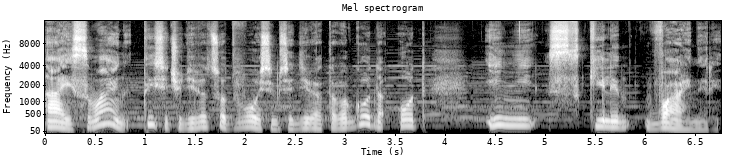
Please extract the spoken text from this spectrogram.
Ice Wine 1989 года от Inni Skillin Winery.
